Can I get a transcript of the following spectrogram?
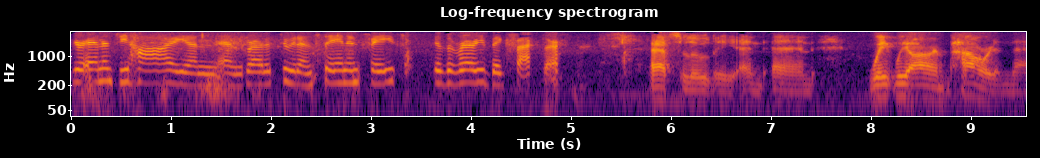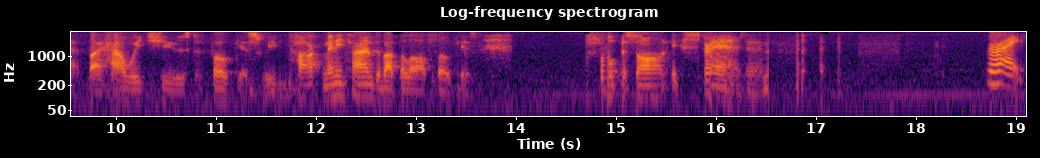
your energy high and, and gratitude and staying in faith is a very big factor. Absolutely, and and we we are empowered in that by how we choose to focus. We've talked many times about the law of focus. Focus on expand. Right.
